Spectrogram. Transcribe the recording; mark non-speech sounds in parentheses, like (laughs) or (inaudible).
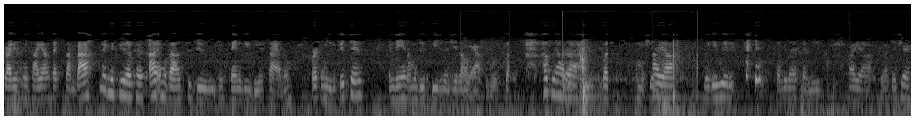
everybody, it's Miss Chayam. Thanks for stopping by. Make me feel because I am about to do Insanity the Asylum. First, I'm going to do the fit test, and then I'm going to do speed and agility afterwards. So, hopefully I'll die, but I'm going to kill y'all. I'm going to get with it. (laughs) Don't be laughing at me. All right, y'all. Y'all take care.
